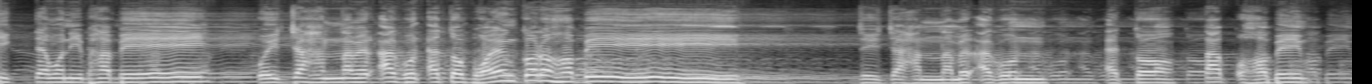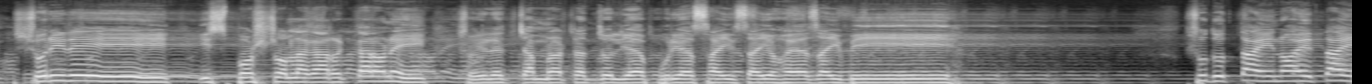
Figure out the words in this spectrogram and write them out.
ঠিক তেমনি ভাবে ওই জাহান্নামের আগুন এত ভয়ঙ্কর হবে যে জাহান্নামের আগুন এত তাপ হবে শরীরে স্পর্শ লাগার কারণে শরীরের চামড়াটা জ্বলিয়া পুড়িয়া ছাই ছাই হয়ে যাইবে। শুধু তাই নয় তাই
